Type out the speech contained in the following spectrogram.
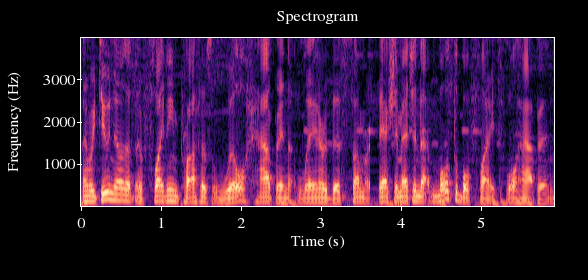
And we do know that the flighting process will happen later this summer. They actually mentioned that multiple flights will happen.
